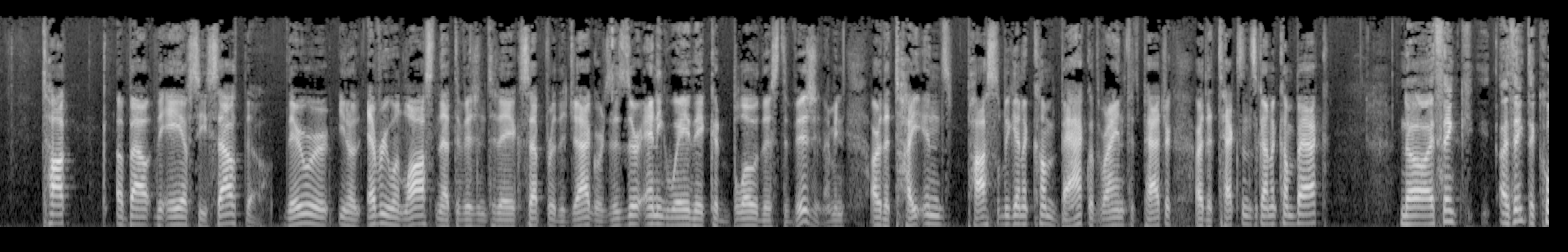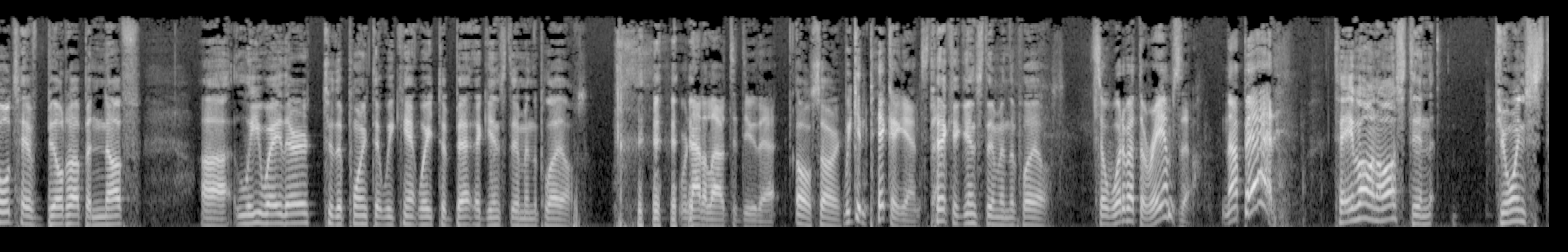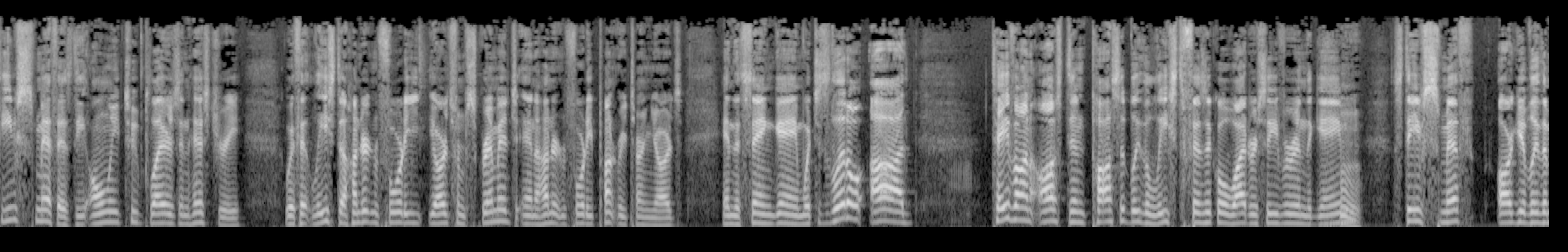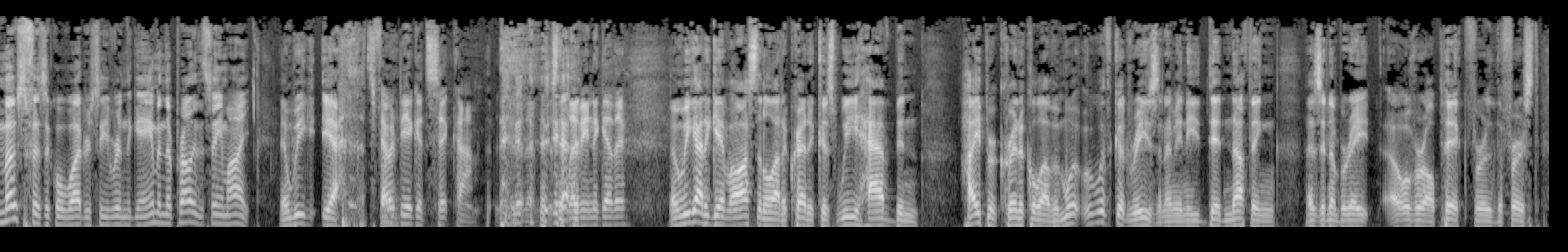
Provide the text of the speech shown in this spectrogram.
talk about the AFC South, though. They were, you know, everyone lost in that division today except for the Jaguars. Is there any way they could blow this division? I mean, are the Titans possibly going to come back with Ryan Fitzpatrick? Are the Texans going to come back? No, I think I think the Colts have built up enough uh, leeway there to the point that we can't wait to bet against them in the playoffs. We're not allowed to do that. Oh, sorry. We can pick against them. pick against them in the playoffs. So what about the Rams, though? Not bad. Tavon Austin joins Steve Smith as the only two players in history with at least 140 yards from scrimmage and 140 punt return yards in the same game, which is a little odd. Tavon Austin, possibly the least physical wide receiver in the game. Hmm. Steve Smith, arguably the most physical wide receiver in the game, and they're probably the same height. And we, yeah, that's That would be a good sitcom. the two of them Just living together. And we got to give Austin a lot of credit because we have been hypercritical of him w- with good reason. I mean, he did nothing as a number eight uh, overall pick for the first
